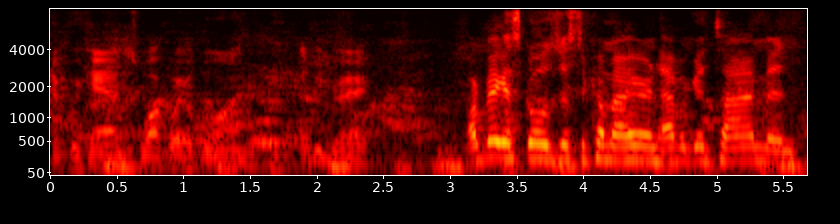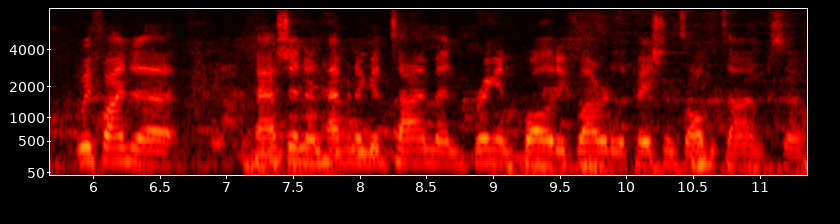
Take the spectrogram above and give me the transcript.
if we can, just walk away with one. That'd be great. our biggest goal is just to come out here and have a good time, and we find a passion and having a good time and bringing quality flower to the patients all the time. So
